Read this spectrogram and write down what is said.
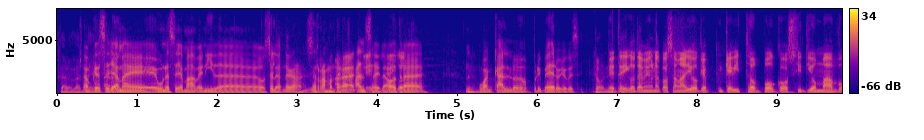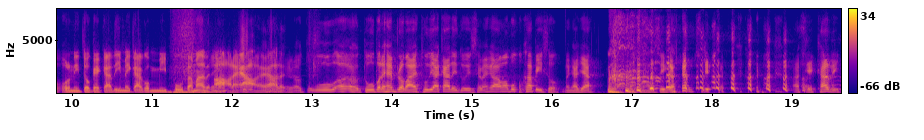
Claro, claro. Aunque se llama, eh, una se llama Avenida o se le se Ramón de Carranza y la otra Juan Carlos I, yo qué sé. Que te digo también una cosa, Mario, que, que he visto pocos sitios más bonitos que Cádiz y me cago en mi puta madre. ¿eh? Pero tú, eh, tú, por ejemplo, vas a estudiar Cádiz y tú dices, venga, vamos a buscar piso. Venga, ya. Así, que- así- así es Cádiz.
